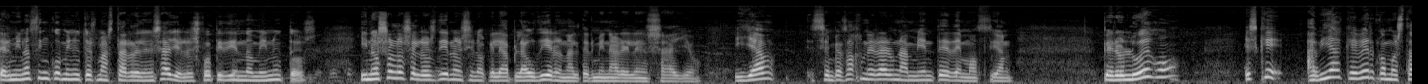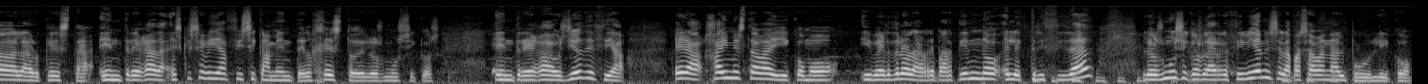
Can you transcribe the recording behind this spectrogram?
Terminó cinco minutos más tarde el ensayo, les fue pidiendo minutos y no solo se los dieron, sino que le aplaudieron al terminar el ensayo. Y ya se empezó a generar un ambiente de emoción. Pero luego es que había que ver cómo estaba la orquesta, entregada, es que se veía físicamente el gesto de los músicos, entregados. Yo decía, era, Jaime estaba ahí como Iberdrola repartiendo electricidad, los músicos la recibían y se la pasaban al público.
